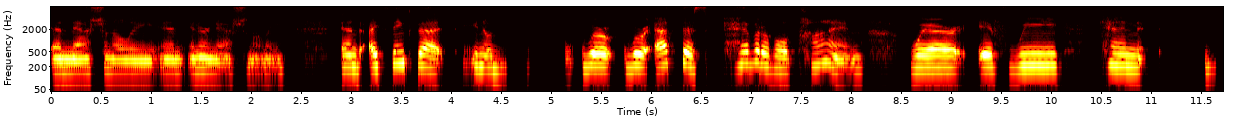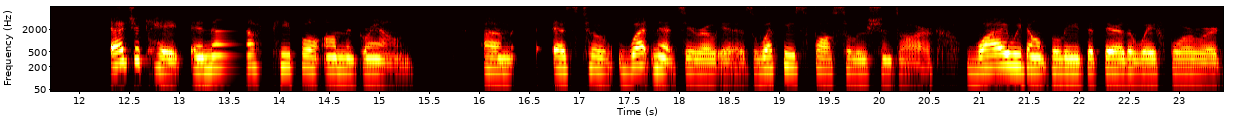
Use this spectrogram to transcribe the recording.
and nationally and internationally. And I think that, you know, we're we're at this pivotal time where if we can educate enough people on the ground um, as to what net zero is, what these false solutions are, why we don't believe that they're the way forward,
